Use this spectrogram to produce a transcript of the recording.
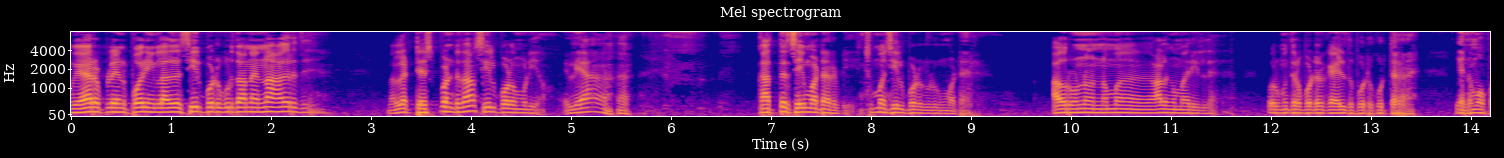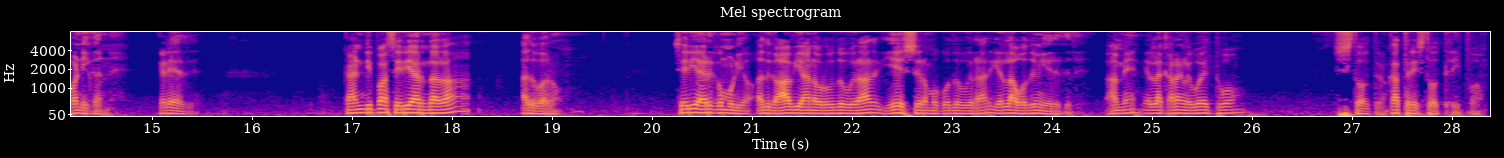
உங்கள் ஏரோப்ளேன் போகிறீங்களா அதில் சீல் போட்டு கொடுத்தானா என்ன ஆகுறது? நல்லா டெஸ்ட் பண்ணிட்டு தான் சீல் போட முடியும். இல்லையா? கத்தர் செய்ய மாட்டார் அப்படி. சும்மா சீல் போட்டு கொடுக்க மாட்டார். அவர் ஒன்றும் நம்ம ஆளுங்க மாதிரி இல்லை. ஒரு முத்திரை போட்டு கையெழுத்து போட்டு கொடுத்துட்றேன். என்னமோ பண்ணிக்கன்னு. கிடையாது. கண்டிப்பாக சரியாக இருந்தால் தான் அது வரும். சரியாக இருக்க முடியும். அதுக்கு ஆவியானவர் உதவுகிறார். ஏசு நமக்கு உதவுகிறார். எல்லா உதவியும் இருக்குது. ஆமே எல்லா கரங்களை உயர்த்துவோம். ஸ்தோத்திரம் கத்தரை ஸ்தோத்திரிப்போம்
